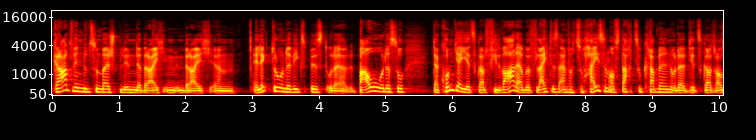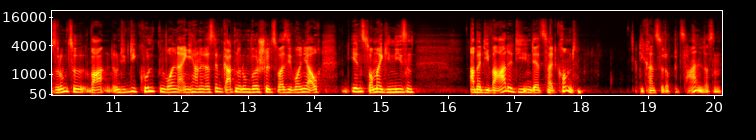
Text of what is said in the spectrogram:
Gerade wenn du zum Beispiel in der Bereich, im, im Bereich ähm, Elektro unterwegs bist oder Bau oder so, da kommt ja jetzt gerade viel Ware, aber vielleicht ist es einfach zu heiß, um aufs Dach zu krabbeln oder jetzt gerade draußen rumzuwarten. Und die, Kunden wollen eigentlich auch nicht, dass du im Garten rumwurschelst, weil sie wollen ja auch ihren Sommer genießen. Aber die Ware, die in der Zeit kommt, die kannst du doch bezahlen lassen.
